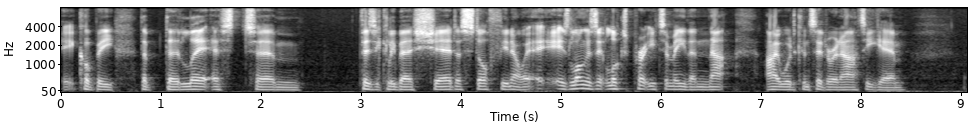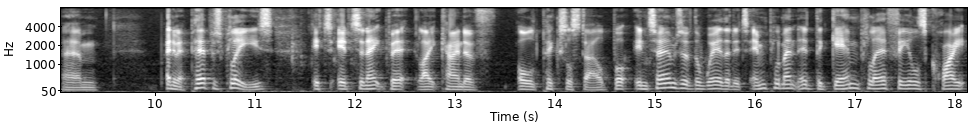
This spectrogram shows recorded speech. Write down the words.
it could be the the latest. Um, physically based shader stuff you know a- as long as it looks pretty to me then that i would consider an arty game um, anyway, Papers Please, it's it's an eight bit like kind of old pixel style, but in terms of the way that it's implemented, the gameplay feels quite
